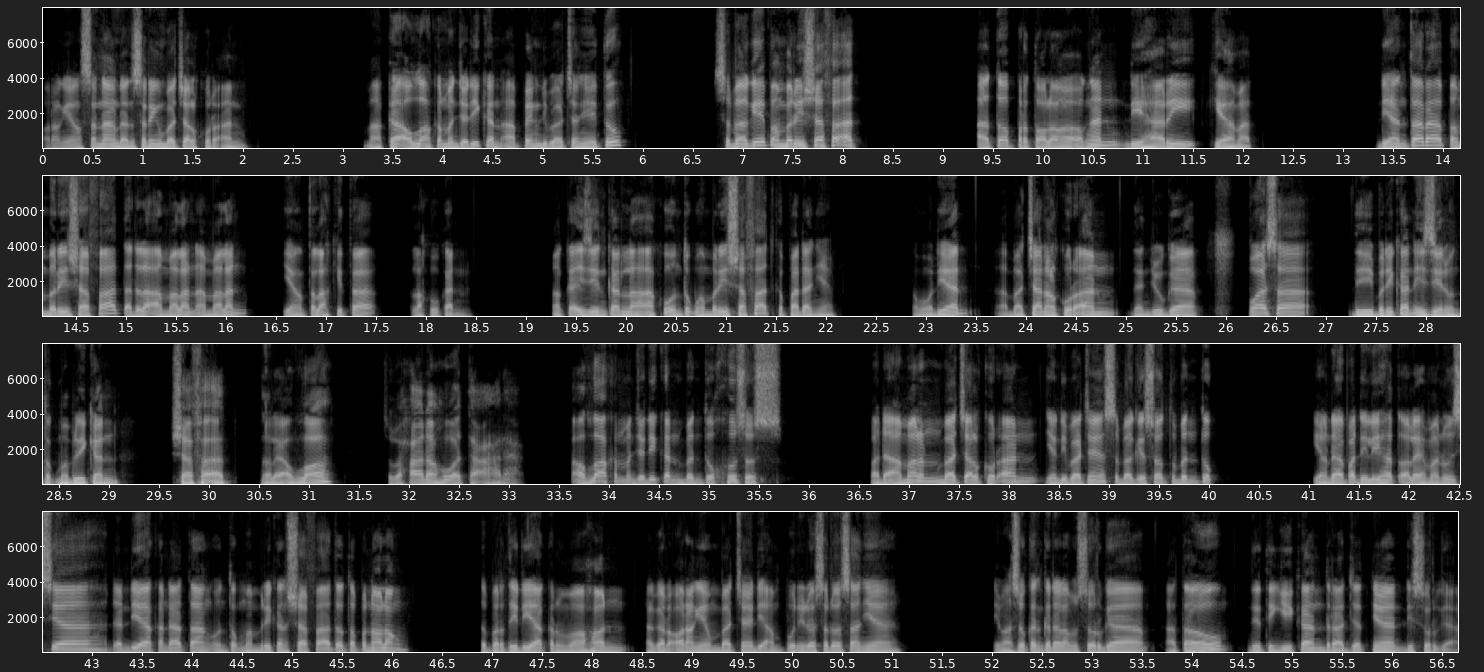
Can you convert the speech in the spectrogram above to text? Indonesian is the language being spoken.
orang yang senang dan sering membaca Al-Quran, maka Allah akan menjadikan apa yang dibacanya itu sebagai pemberi syafaat atau pertolongan di hari kiamat. Di antara pemberi syafaat adalah amalan-amalan yang telah kita lakukan. Maka izinkanlah aku untuk memberi syafaat kepadanya. Kemudian eh, bacaan Al-Quran dan juga puasa diberikan izin untuk memberikan syafaat oleh Allah subhanahu wa ta'ala. Allah akan menjadikan bentuk khusus pada amalan membaca Al-Quran yang dibacanya sebagai suatu bentuk yang dapat dilihat oleh manusia dan dia akan datang untuk memberikan syafaat atau penolong seperti dia akan memohon agar orang yang membacanya diampuni dosa-dosanya, dimasukkan ke dalam surga atau ditinggikan derajatnya di surga.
